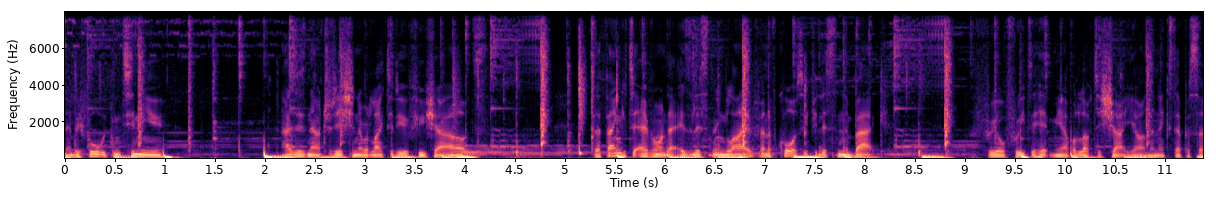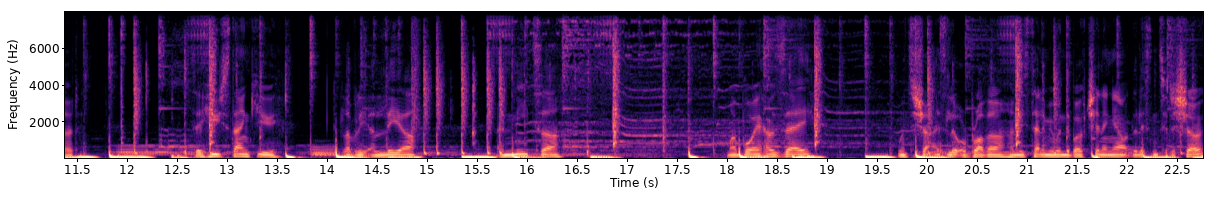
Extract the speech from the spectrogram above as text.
Now, before we continue, as is now tradition, I would like to do a few shout outs. So, thank you to everyone that is listening live, and of course, if you're listening back, feel free to hit me up. I'd love to shout you out in the next episode. So, huge thank you, lovely Aaliyah, Anita, my boy Jose. Went to shout his little brother, and he's telling me when they're both chilling out, they listen to the show.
